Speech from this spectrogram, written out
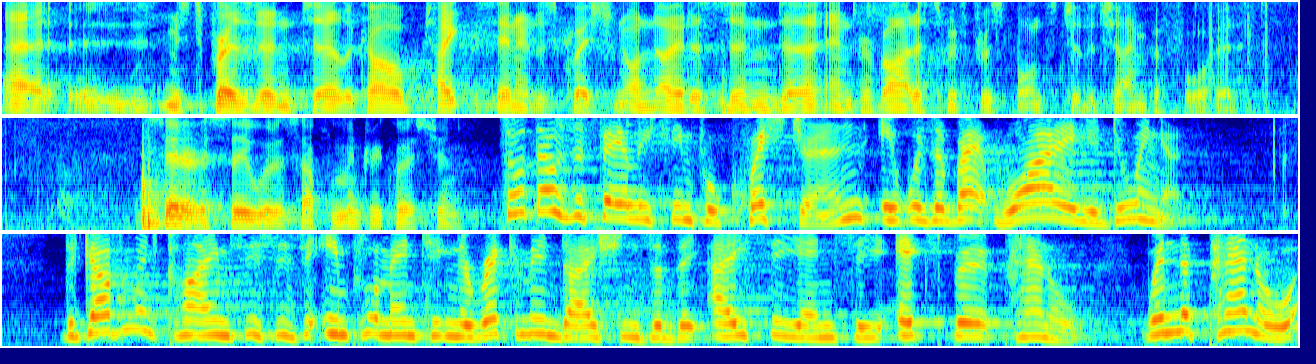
Mr President, look, I'll take the senator's question on notice and, and provide a swift response to the chamber for her. Senator Siewert, a supplementary question. I thought that was a fairly simple question. It was about why are you doing it? The government claims this is implementing the recommendations of the ACNC expert panel, when the panel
